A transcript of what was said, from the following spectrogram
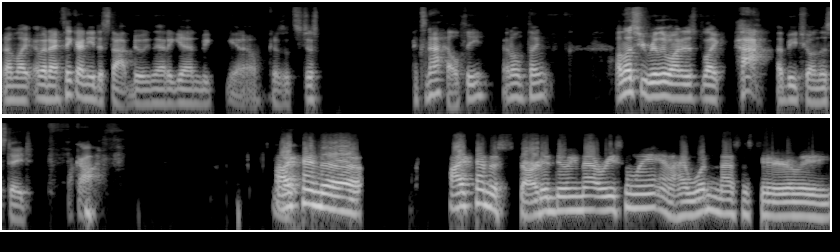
And I'm like, but I think I need to stop doing that again. Be You know, because it's just, it's not healthy. I don't think unless you really want to just be like, ha, I beat you on this stage. Fuck off. I kind of, I kind of started doing that recently, and I wouldn't necessarily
